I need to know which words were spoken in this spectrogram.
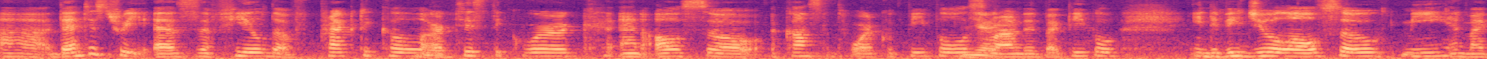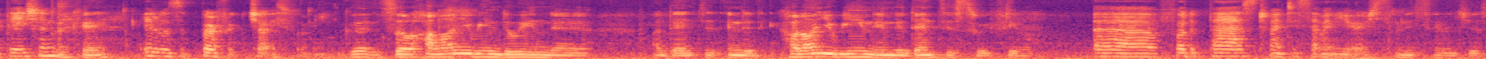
uh, dentistry as a field of practical, Yeah. artistic work, and also a constant work with people, Yeah. surrounded by people, individual also, me and my patient. Okay. It was a perfect choice for me. Good. So how long you been doing the a dentist in the how long you been in the dentistry field? Uh, for the past 27 years. Twenty seven years.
